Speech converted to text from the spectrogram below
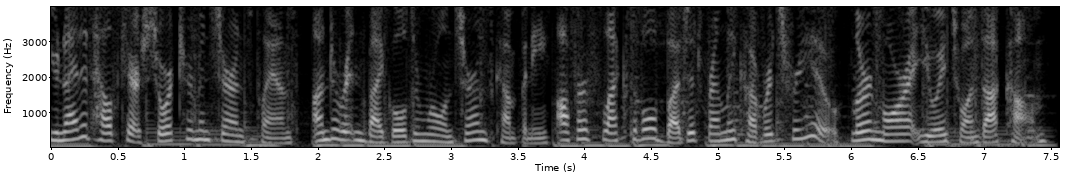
United Healthcare short term insurance plans, underwritten by Golden Rule Insurance Company, offer flexible, budget friendly coverage for you. Learn more at uh1.com.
